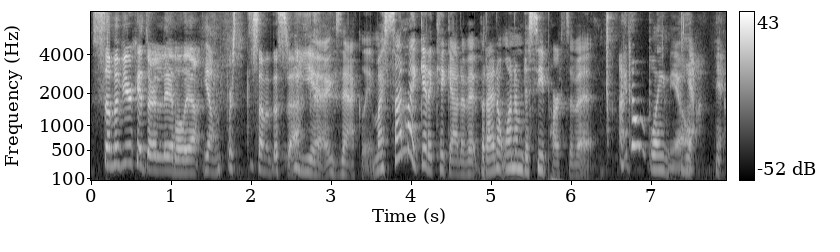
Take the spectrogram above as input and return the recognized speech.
Some of your kids are a little young- young for some of the stuff. Yeah, exactly. My son might get a kick out of it, but I don't want him to see parts of it. I don't blame you. Yeah, yeah.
